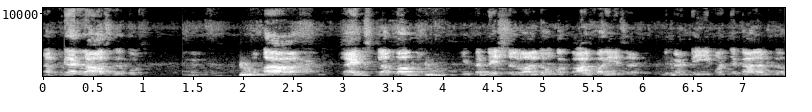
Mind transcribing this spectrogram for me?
Doctor garu రావాల్సిన కోసం ఒక లయన్స్ క్లబ్ ఆఫ్ ఇంటర్నేషనల్ వాళ్ళు ఒక కాల్ ఫర్ చేశారు. ఎందుకంటే ఈ మధ్య కాలంలో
